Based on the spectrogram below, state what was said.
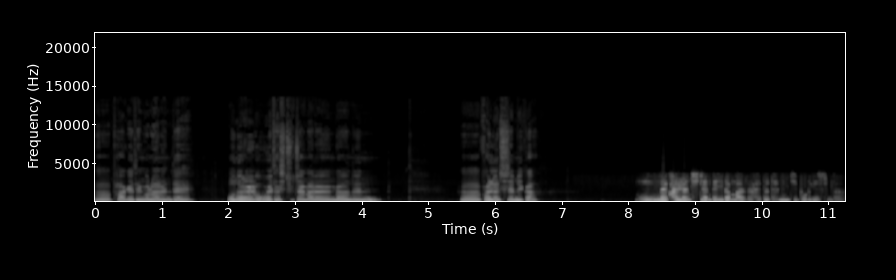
어, 파악이 된 걸로 아는데 오늘 오후에 다시 출장 가는 거는 어, 관련 취재입니까? 음, 네, 관련 취재인데 이런 말을 해도 되는지 모르겠습니다.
